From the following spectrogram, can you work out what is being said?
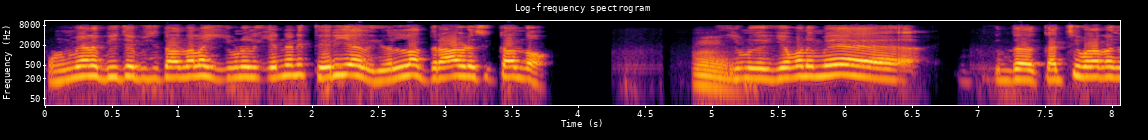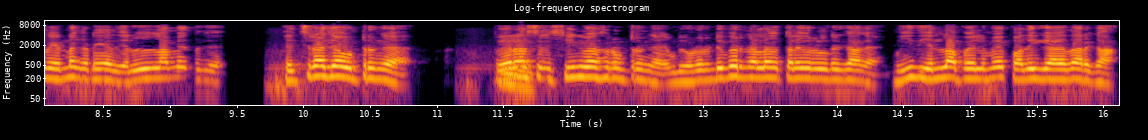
உண்மையான பிஜேபி சித்தாந்தம்லாம் இவனுக்கு என்னன்னு தெரியாது. இதெல்லாம் திராவிட சித்தாந்தம். இவனுக்கு எவனுமே இந்த கட்சி வளரணுங்கிற எண்ணம் கிடையாது. எல்லாமே இந்த ஹெச் ராஜா விட்டுருங்க. பேராசிரியர் சீனிவாசன் விட்டுருங்க. இப்படி ஒரு ரெண்டு பேர் நல்ல தலைவர்கள் இருக்காங்க. மீதி எல்லா பயிலுமே பதவிக்காக தான் இருக்கான்.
